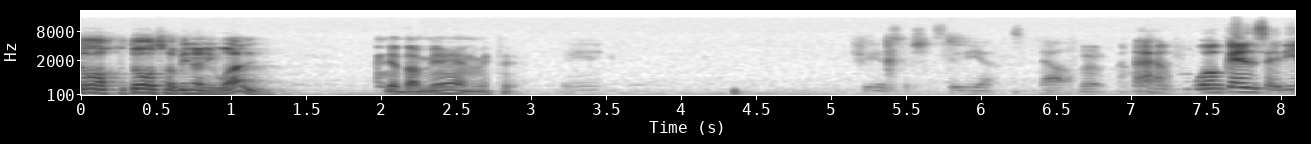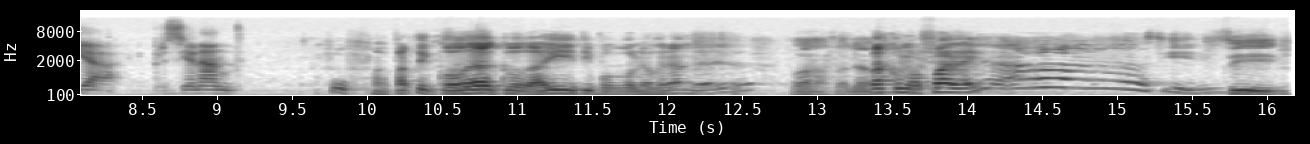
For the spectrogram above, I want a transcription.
todos, todos opinan igual. Alemania también, ¿viste? Sí, eso ya sería salado. Claro. Woken sería impresionante. Uf, aparte Kodak ahí, tipo con los grandes. eh. Vas, salado. Vas como fan ahí. ah, sí. Si,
